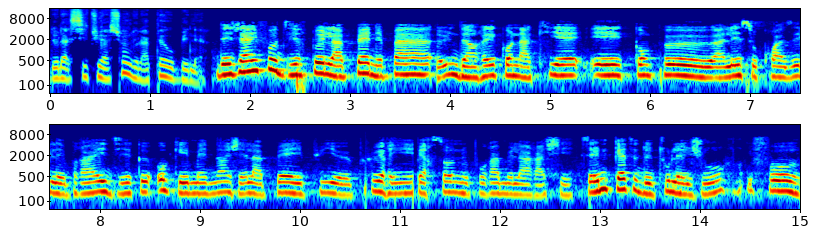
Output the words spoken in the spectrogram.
de la situation de la paix au Bénin? Déjà, il faut dire que la paix n'est pas une denrée qu'on acquiert et qu'on peut aller se croiser les bras et dire que ok, maintenant j'ai la paix et puis euh, plus rien, personne ne pourra me l'arracher. C'est une quête de tous les jours. Il faut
